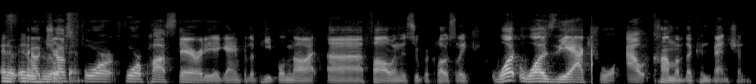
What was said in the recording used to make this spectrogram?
And, it, and now, just for for posterity, again, for the people not uh, following this super closely, what was the actual outcome of the convention?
